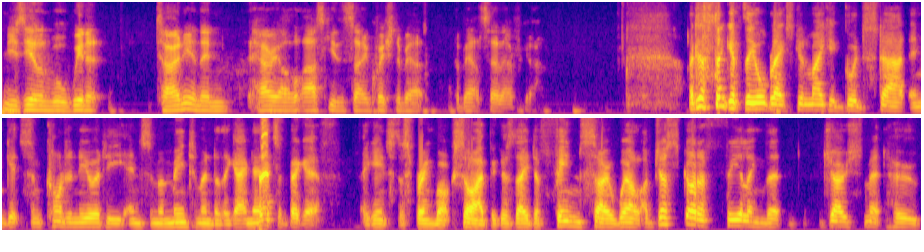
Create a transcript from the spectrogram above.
New Zealand will win it, Tony? And then Harry, I'll ask you the same question about about South Africa. I just think if the All Blacks can make a good start and get some continuity and some momentum into the game, now that's a big if against the Springbok side because they defend so well. I've just got a feeling that Joe Schmidt, who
